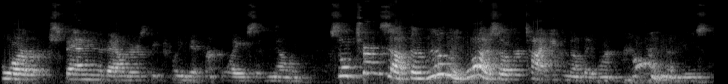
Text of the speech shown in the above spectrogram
for spanning the boundaries between different ways of knowing. So it turns out there really was over time, even though they weren't calling them these,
